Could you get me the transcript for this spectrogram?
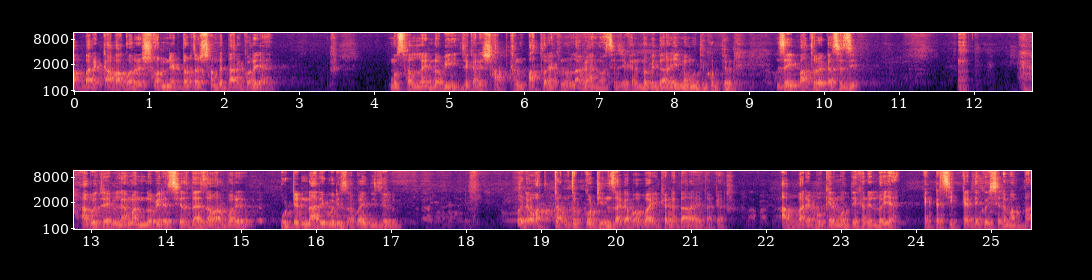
আব্বার কাবা ঘরের স্বর্ণের দরজার সামনে দাঁড় করে মুসাল্লাই নবী, যেখানে সাতখান পাথর এখনও লাগানো আছে, যেখানে নবী দ্বারা ইমামতি করতেন, যেই পাথরের কাছে যে আবু জাইল আমার নবীর শেষদায় যাওয়ার পরে উটের নারী বুড়ি চাপাই দিয়েছিল ওটা অত্যন্ত কঠিন জায়গা বাবা, এখানে দাঁড়ায় থাকা। আব্বারে বুকের মধ্যে এখানে লইয়া একটা শিক্ষা দিয়ে কইছিলাম, আব্বা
